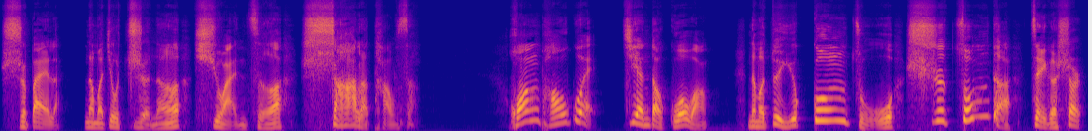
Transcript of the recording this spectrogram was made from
失败了。那么就只能选择杀了唐僧。黄袍怪见到国王，那么对于公主失踪的这个事儿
